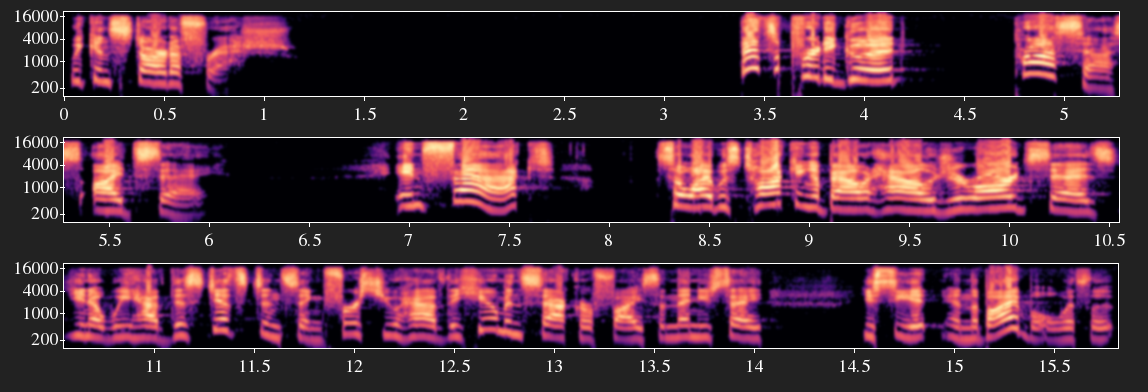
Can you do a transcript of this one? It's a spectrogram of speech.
We can start afresh. That's a pretty good process, I'd say. In fact, so I was talking about how Girard says, you know, we have this distancing. First, you have the human sacrifice, and then you say, you see it in the Bible with the,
